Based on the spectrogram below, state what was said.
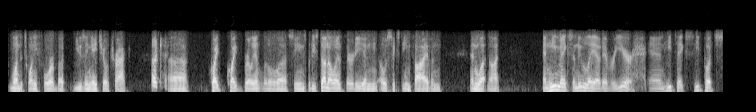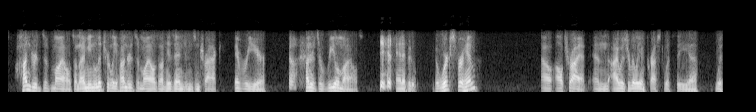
1 to 24, but using HO track. Okay. Uh, quite quite brilliant little uh, scenes, but he's done ON30 and O16.5 and and whatnot and he makes a new layout every year and he takes he puts hundreds of miles and i mean literally hundreds of miles on his engines and track every year oh. hundreds of real miles yes. and if it if it works for him i'll i'll try it and i was really impressed with the uh with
